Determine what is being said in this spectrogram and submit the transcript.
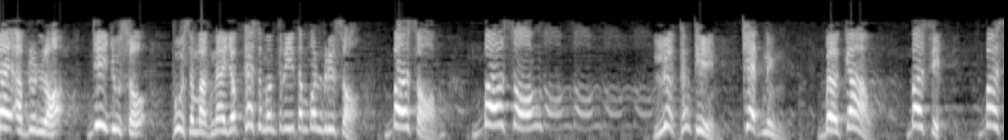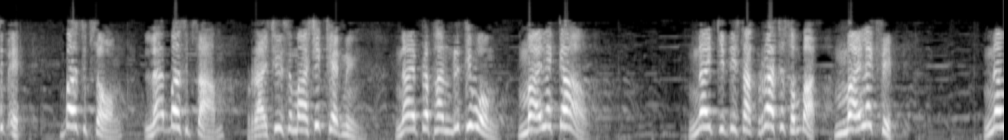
นายอับดุลเลาะยี่ยูโซผู้สมัครนายกเทศมนตรีตำบลรีสอ เบอร์สองเบอร์สองเลือกทั้งทีม เขตหนึ่งเบอร์เก้าเบอร์สิบเบอร์สิบเอ็ดเบอร์12และเบอร์13รายชื่อสมาชิกเขตหนึ่งนายประพันธ์ฤทธิวงศ์หมายเลขเก้านายกิติศักดิ์ราชสมบัติหมายเลขสิบนาง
